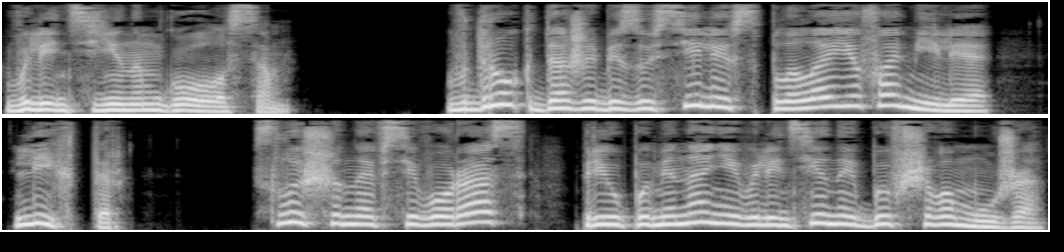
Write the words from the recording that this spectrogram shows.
Валентининым голосом. Вдруг даже без усилий всплыла ее фамилия — Лихтер, слышанная всего раз при упоминании Валентины бывшего мужа.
